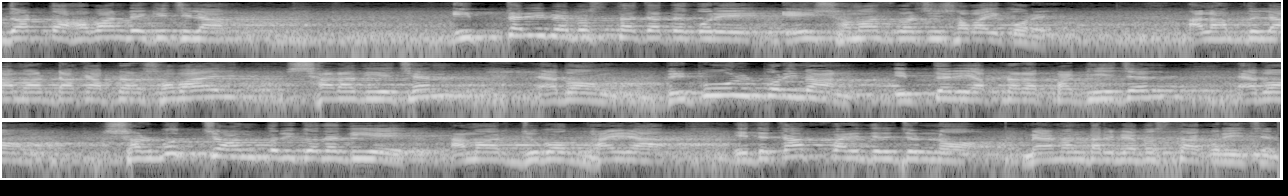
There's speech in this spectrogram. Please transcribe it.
উদার্ত আহ্বান রেখেছিলাম, ইফতারি ব্যবস্থা যাতে করে এই সমাজবাসী সবাই করে। আলহামদুলিল্লাহ আমার ডাকে আপনারা সবাই সাড়া দিয়েছেন এবং বিপুল পরিমাণ ইফতারি আপনারা পাঠিয়েছেন এবং সর্বোচ্চ আন্তরিকতা দিয়ে আমার যুবক ভাইরা এতে কাপকারীদের জন্য মেহমানদারি ব্যবস্থা করিয়েছেন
